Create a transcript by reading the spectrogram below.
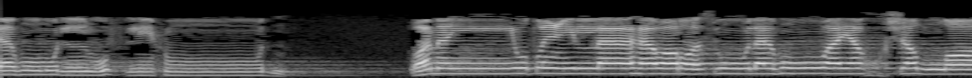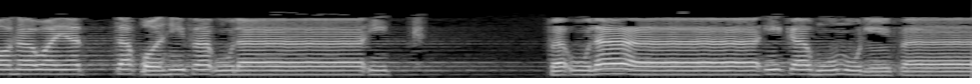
هُمُ الْمُفْلِحُونَ وَمَن يُطِعِ اللَّهَ وَرَسُولَهُ وَيَخْشَ اللَّهَ وَيَتَّقْهِ فَأُولَئِكَ فَأُولَئِكَ هُمُ الْفَائِزُونَ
